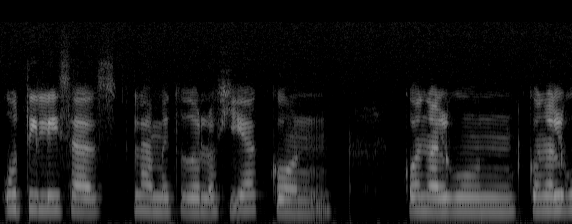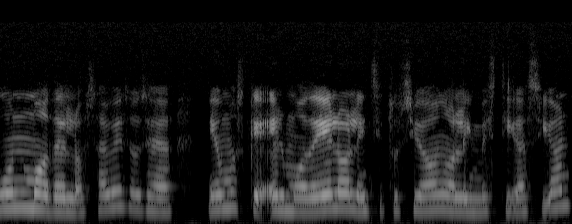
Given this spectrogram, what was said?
utilizas la metodología con, con algún con algún modelo, ¿sabes? O sea, digamos que el modelo, la institución o la investigación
